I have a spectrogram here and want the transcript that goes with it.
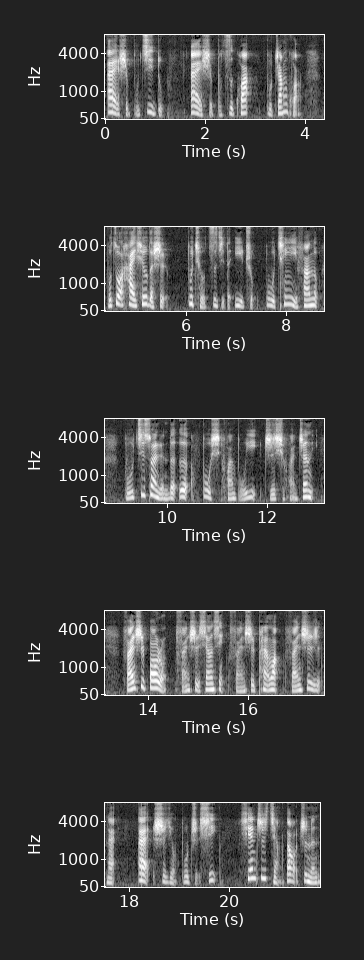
爱是不嫉妒；爱是不自夸，不张狂，不做害羞的事，不求自己的益处，不轻易发怒，不计算人的恶，不喜欢不义，只喜欢真理。凡事包容，凡事相信，凡事盼望，凡事忍耐。爱是永不止息。先知讲道之能，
